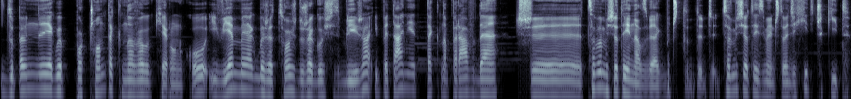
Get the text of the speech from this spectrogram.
zupełny jakby początek nowego kierunku i wiemy jakby, że coś dużego się zbliża i pytanie tak naprawdę, czy co wy myślicie o tej nazwie jakby, czy, czy co wy myślicie o tej zmianie, czy to będzie hit czy kit?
